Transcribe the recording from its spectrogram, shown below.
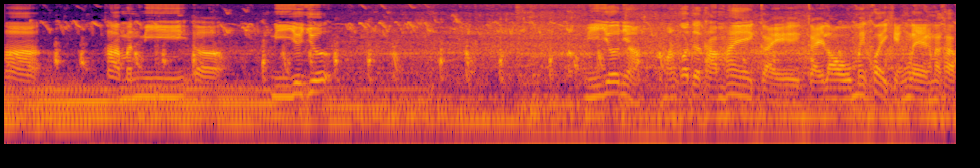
ถ้าถ้ามันมีมีเยอะๆ มีเยอะเนี่ย มันก็จะทำให้ไก่ไก่เราไม่ค่อยแข็งแรงนะครับ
